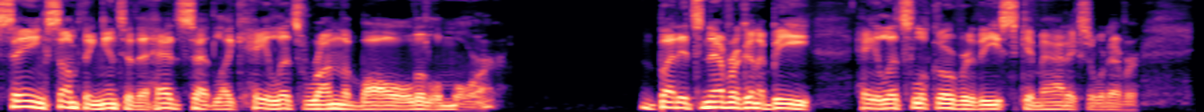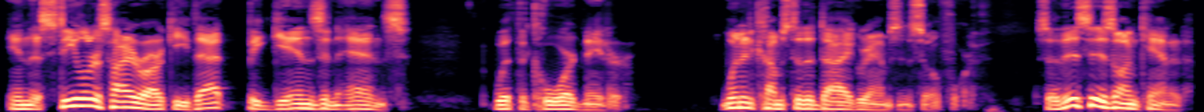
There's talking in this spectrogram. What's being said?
saying something into the headset like, "Hey, let's run the ball a little more." But it's never going to be, "Hey, let's look over these schematics or whatever." In the Steelers hierarchy, that begins and ends with the coordinator when it comes to the diagrams and so forth. So this is on Canada.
